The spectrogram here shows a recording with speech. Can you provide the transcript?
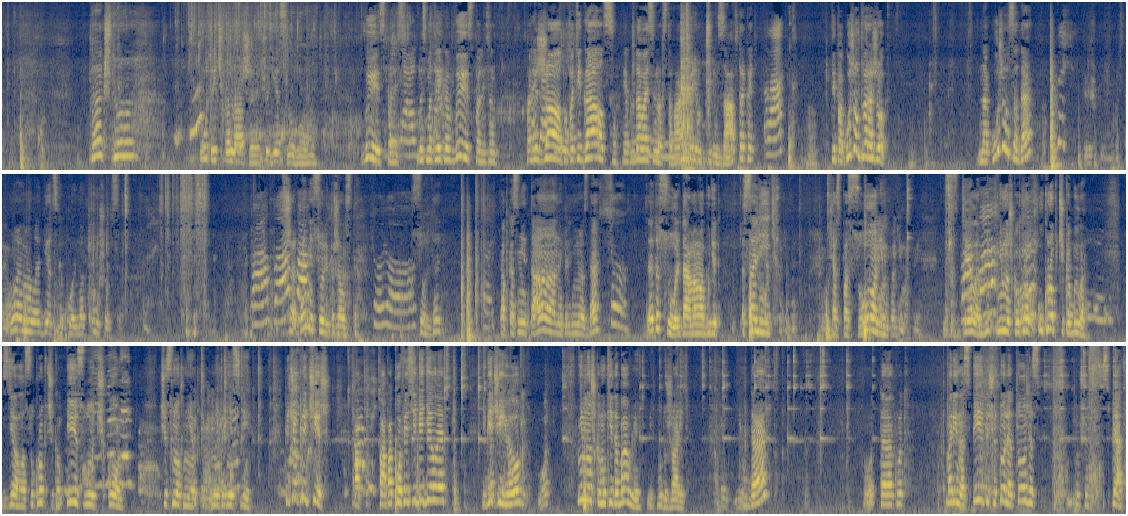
Так что утречко наше чудесное. Выспались. Мы с Матвейкой выспались. Он полежал, попотягался. Я говорю, давай, сынок, вставай, будем, будем завтракать. Ты покушал творожок? Накушался, да? Ой, молодец какой, накушался. Папа. Ша, дай мне соли, пожалуйста. Соль, дай. Папка сметаны принес, да? Всё. Это соль, да, мама будет солить. Сейчас посолим, сделаем. Немножко укроп, укропчика было. Сделала с укропчиком и с лучком. Чеснок мне не принесли. Ты что кричишь? Пап- папа кофе себе делает. Тебе чаек. Вот. Немножко муки добавлю и буду жарить. Да? Вот так вот. Марина спит, еще Толя тоже в общем, спят.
